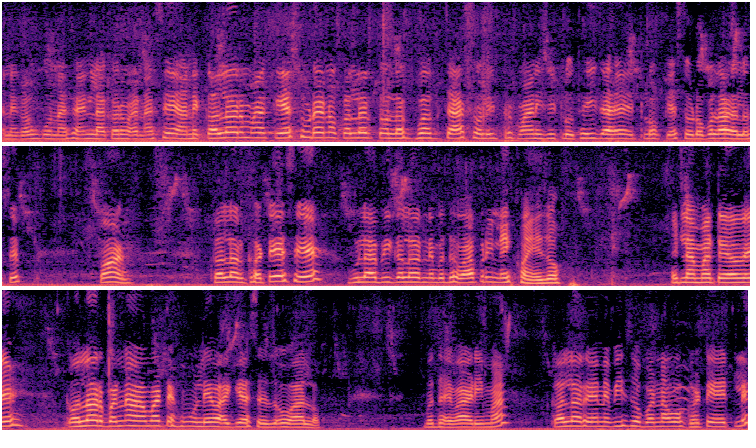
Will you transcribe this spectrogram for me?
અને કંકુના જાંડલા કરવાના છે. અને કલરમાં કેસુડાનો કલર તો લગભગ ચારસો લીટર પાણી જેટલું થઈ જાય એટલો કેસુડો પલાળેલો છે. પણ કલર ઘટે છે. ગુલાબી કલરને બધો વાપરી નાખ્યો અહીં જો. એટલા માટે હવે કલર બનાવવા માટે હું લેવા ગયા છે. જો હાલો. બધાય વાડીમાં કલર એને બીજો બનાવવો ઘટે એટલે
